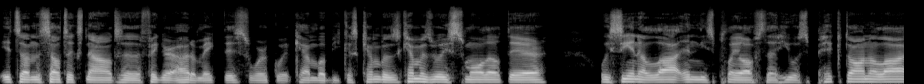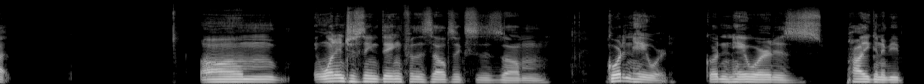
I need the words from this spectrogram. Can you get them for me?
it's on the Celtics now to figure out how to make this work with Kemba because Kemba's Kemba's really small out there. We've seen a lot in these playoffs that he was picked on a lot. Um, one interesting thing for the Celtics is um Gordon Hayward. Gordon Hayward is probably going to be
